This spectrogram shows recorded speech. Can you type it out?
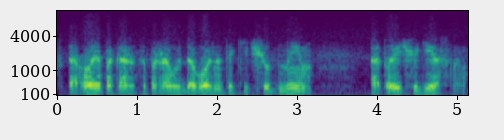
Второе покажется, пожалуй, довольно-таки чудным, а то и чудесным,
